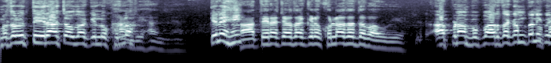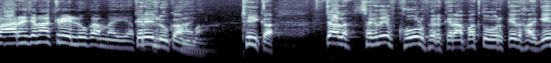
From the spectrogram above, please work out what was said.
ਮਤਲਬ 13 14 ਕਿਲੋ ਖੁੱਲਾ ਹਾਂਜੀ ਹਾਂਜੀ ਹਾਂ। ਕਿ ਨਹੀਂ? ਹਾਂ 13 14 ਕਿਲੋ ਖੁੱਲਾ ਦੁੱਧ ਦਬਾਉਗੇ ਆਪਣਾ ਵਪਾਰ ਦਾ ਕੰਮ ਤਾਂ ਨਹੀਂ ਕੋਈ? ਵਪਾਰ ਨੇ ਜਮਾ ਘਰੇਲੂ ਕੰਮ ਹੈ ਜੀ ਆਪਣਾ। ਘਰੇਲੂ ਕੰਮ ਆ। ਠੀਕ ਆ। ਚੱਲ ਸਕਦੇ ਖੋਲ ਫਿਰ ਕੇ ਆਪਾਂ ਤੋੜ ਕੇ ਦਿਖਾਈਏ।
